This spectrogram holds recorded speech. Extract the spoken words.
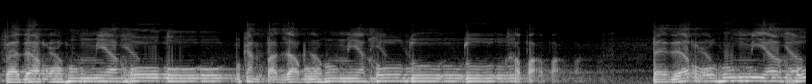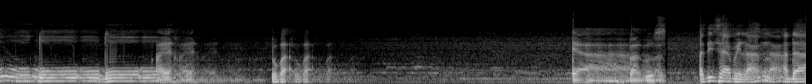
fadharhum yakhudu bukan fadharhum yakhudu du khata. Fadharhum yakhudu du ayah. Coba. Ya, bagus. Tadi saya bilang ada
